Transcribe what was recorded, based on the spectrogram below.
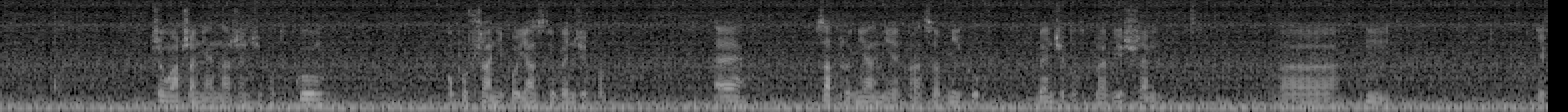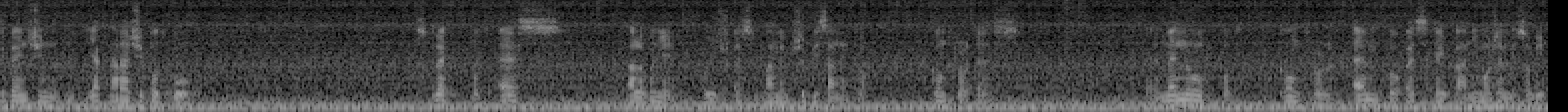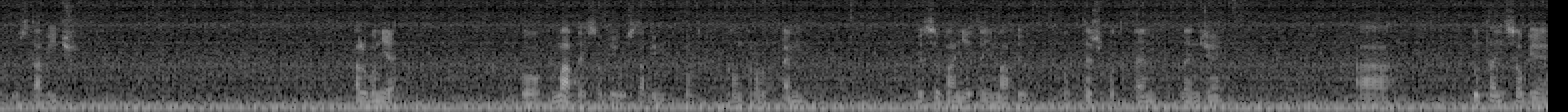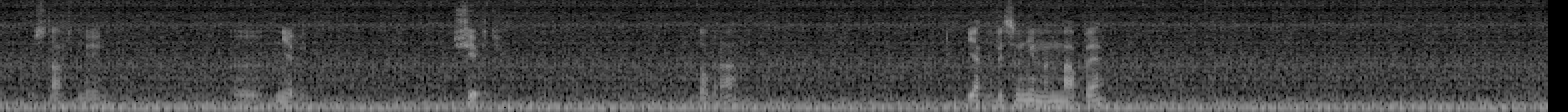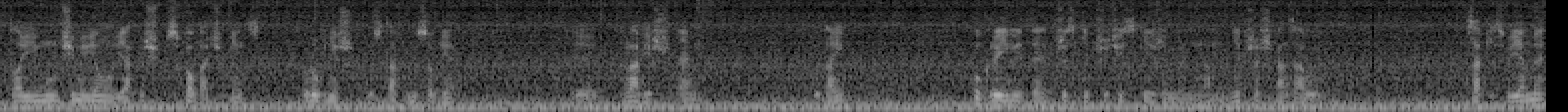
przełączanie narzędzi pod Q, opuszczanie pojazdu będzie pod E, zatrudnianie pracowników będzie pod klawiszem e, hmm, jak będzie jak na razie pod U. Sklep pod S albo nie, bo już S mamy przypisane to. Ctrl S. E, menu pod Ctrl M, bo Escape'a nie możemy sobie ustawić. Albo nie bo mapę sobie ustawimy pod Ctrl M wysuwanie tej mapy pod, też pod M będzie. A tutaj sobie ustawmy y, nie wiem Shift. Dobra. Jak wysuniemy mapę to i musimy ją jakoś schować więc również ustawmy sobie y, klawisz M tutaj. Ukryjmy te wszystkie przyciski, żeby nam nie przeszkadzały. Zapisujemy.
